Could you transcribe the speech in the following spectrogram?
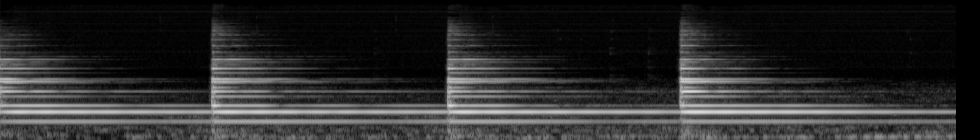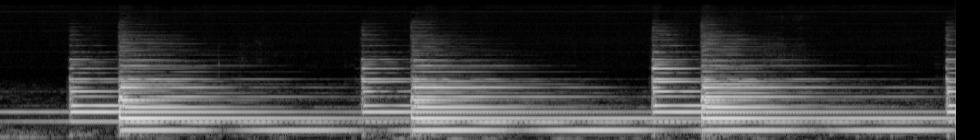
you thank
